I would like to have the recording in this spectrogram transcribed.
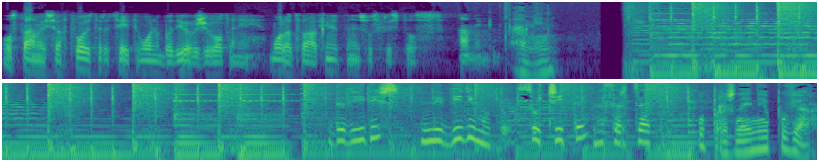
Оставаме се в Твоите ръце и те молим бъди в живота ни. Моля това в името на Исус Христос. Амин. Амин. Да видиш невидимото с очите на сърцето. Упражнение по вяра.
